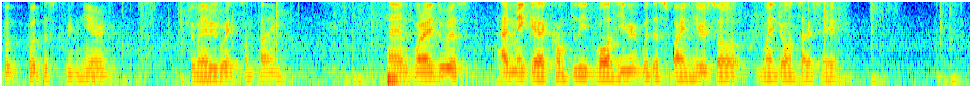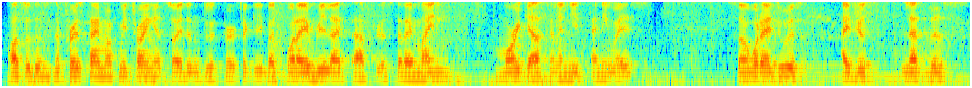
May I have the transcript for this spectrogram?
put, put this queen here to maybe waste some time. And what I do is I make a complete wall here with the spine here so my drones are safe. Also, this is the first time of me trying it, so I didn't do it perfectly, but what I realized after is that I'm mining more gas than I need anyways. So what I do is I just let this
